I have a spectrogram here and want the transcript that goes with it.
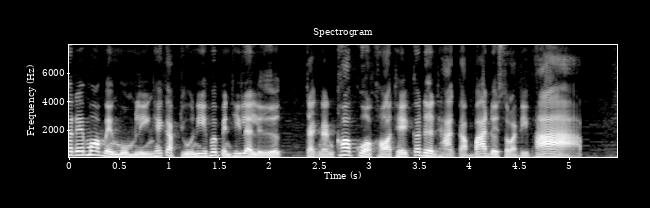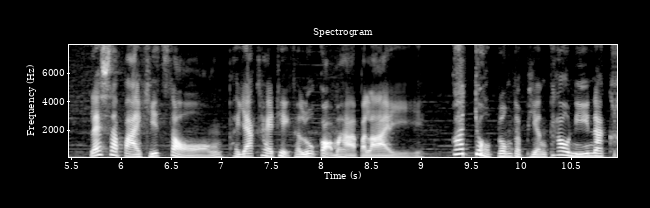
ก็ได้มอบแมงมุมลิงให้กับจูนี่เพื่อเป็นที่ระลึก จากนั้นครอบครัวคอเทสก็เดินทางกลับบ้านโดยสวัสดิภาพ และสปายคิด 2 พยักไฮเทคทะลุเกาะมหาปลัย ก็จบลงแต่เพียงเท่านี้นะค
